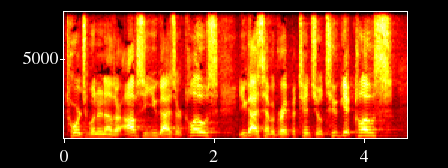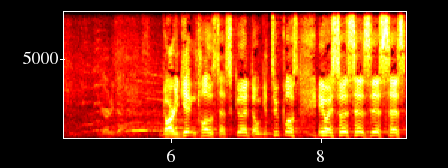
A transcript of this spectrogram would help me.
towards one another. Obviously, you guys are close. You guys have a great potential to get close. You already got already getting close. That's good. Don't get too close. Anyway, so it says this says,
